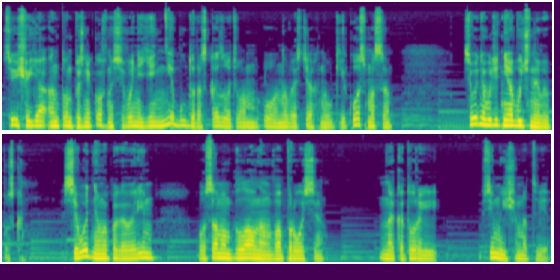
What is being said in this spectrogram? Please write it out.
Все еще я, Антон Поздняков, но сегодня я не буду рассказывать вам о новостях науки и космоса. Сегодня будет необычный выпуск. Сегодня мы поговорим о самом главном вопросе, на который все мы ищем ответ.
